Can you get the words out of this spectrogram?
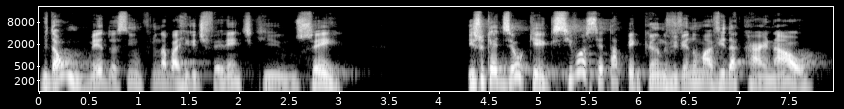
me dá um medo assim, um frio na barriga diferente que não sei. Isso quer dizer o quê? Que se você está pecando, vivendo uma vida carnal,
